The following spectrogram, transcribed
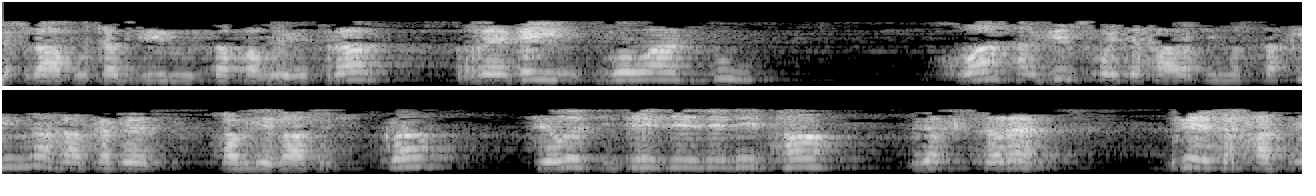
ئسراف و تەبدیر و سەفە و ئێتراف ڕێگەی بۆ واز بوو خوا هەرگیز خۆی دەخاوەتی مستەقیم نەها کە بێت تەبلیغاتی بکە تێڕێتی جێ جێ جێ جێ تا یەکسەرە بێتە حەدی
